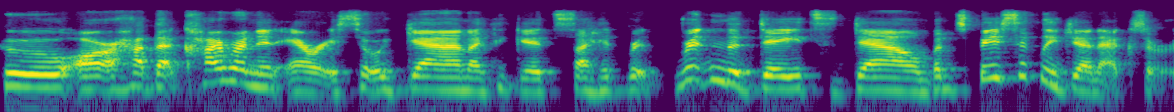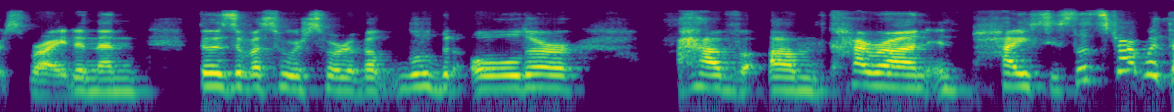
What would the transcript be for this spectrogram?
who are have that chiron in aries. So again i think it's i had written the dates down but it's basically gen xers right? And then those of us who are sort of a little bit older have um, chiron in pisces. Let's start with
